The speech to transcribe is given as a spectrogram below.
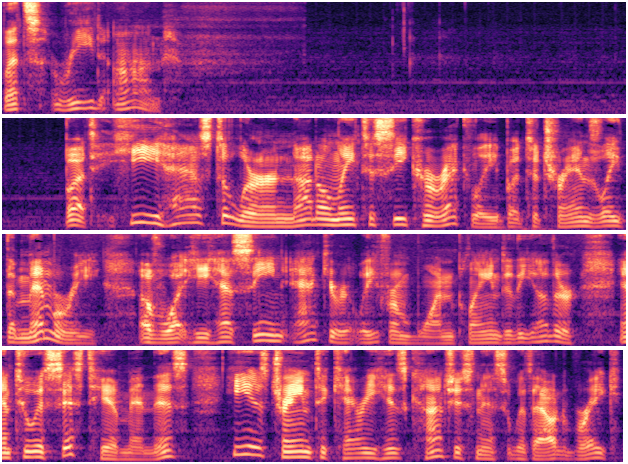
Let's read on. But he has to learn not only to see correctly, but to translate the memory of what he has seen accurately from one plane to the other. And to assist him in this, he is trained to carry his consciousness without break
